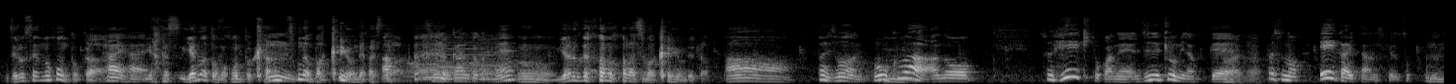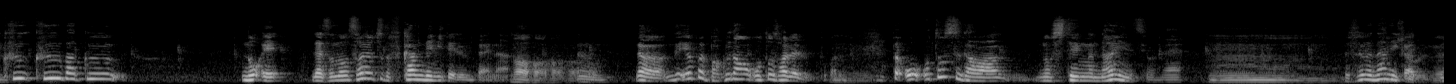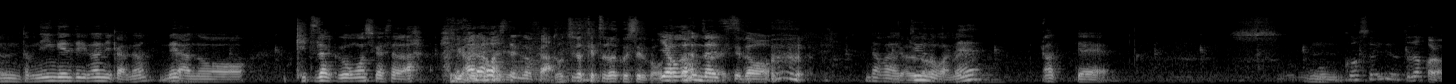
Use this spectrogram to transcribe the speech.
ゼロ戦の本とか、はいはい。やヤマトの本とか、うん。そんなんばっかり読んでました。戦艦とかね、うん、やる側の話ばっかり読んでた。ああやっぱりそうなんです僕は、あの兵器とかね全然興味なくて、はいはいやっぱりその絵描いてたんですけどそうん。空空爆の絵らそのそれをちょっと俯瞰で見てるみたいな、はあはだからでやっぱり爆弾を落とされるとかね、うやっぱ落とす側の視点がないんですよね。んうん。それが何か、ね。うん、多分人間的な何かな？ね、あの欠落をもしかしたら表してるのか。どっちが欠落してるかいやわ分かんないですけかどだからっていうのがねあって、うん、僕はそれで言うとだから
